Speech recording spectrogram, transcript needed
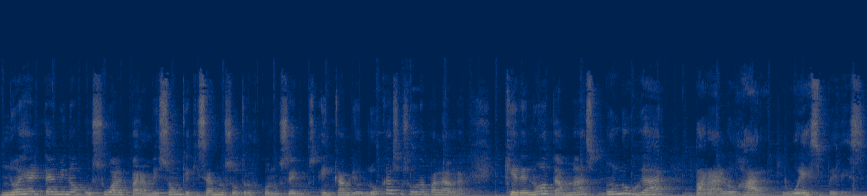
no es el término usual para mesón que quizás nosotros conocemos. En cambio, Lucas usó una palabra que denota más un lugar para alojar huéspedes.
